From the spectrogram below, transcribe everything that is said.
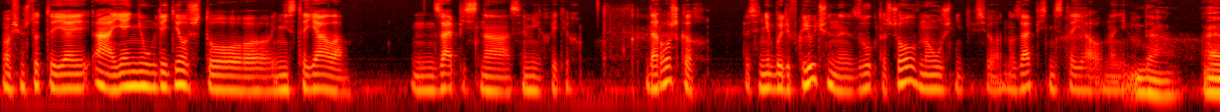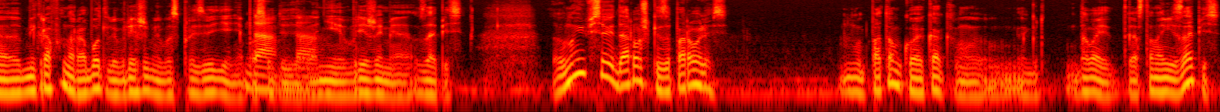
в общем, что-то я... А, я не углядел, что не стояла запись на самих этих дорожках. То есть они были включены, звук-то шел в наушники, все, но запись не стояла на них. Да. А микрофоны работали в режиме воспроизведения, по да, сути дела, да. не в режиме записи. Ну и все, и дорожки запоролись. Вот потом кое-как, ну, я говорю, давай ты останови запись,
